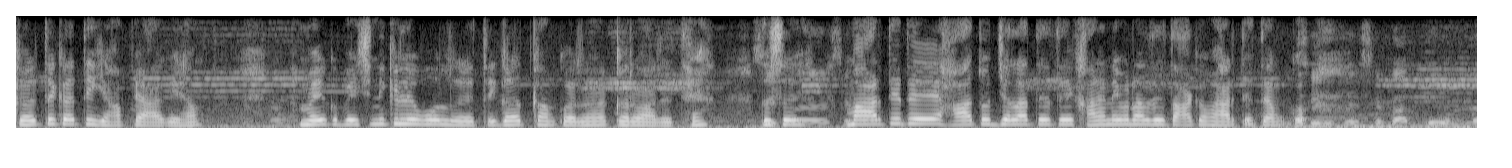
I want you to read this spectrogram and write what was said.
करते करते यहाँ पे आ गए हम। अच्छा। मेरे को बेचने के लिए बोल रहे थे गलत काम कर करवा रहे थे। तो सिर्फ़, मारते थे हाथ और जलाते थे खाना नहीं बनाते थे तो आके मारते थे हमको। सिर्फ़ सिर्फ़ अब्बू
